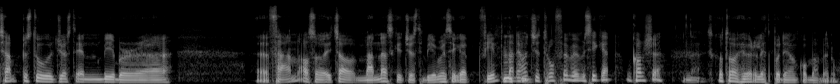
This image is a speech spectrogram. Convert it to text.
kjempestor Justin Bieber-fan. altså ikke av mennesket Justin Bieber, sikkert fint, men jeg har ikke truffet med musikken. Kanskje. Nei. Skal ta og høre litt på det han kommer med nå.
